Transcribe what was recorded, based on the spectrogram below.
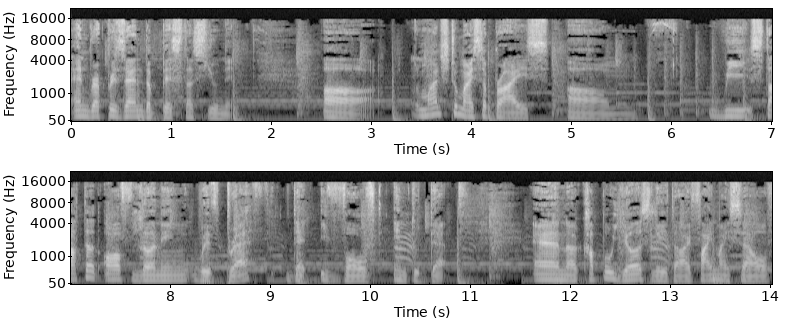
and represent the business unit. Uh, much to my surprise, um, we started off learning with breadth that evolved into depth. And a couple years later, I find myself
